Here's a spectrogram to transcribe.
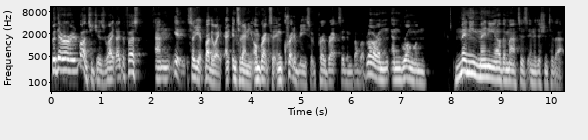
but there are advantages, right? Like the first and yeah, so yeah, by the way, uh, incidentally, on Brexit, incredibly sort of pro Brexit and blah blah blah, and, and wrong on many, many other matters in addition to that.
